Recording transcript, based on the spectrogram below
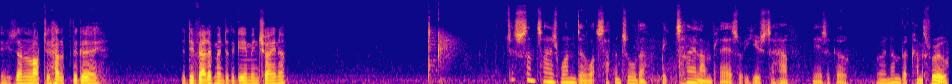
think he's done a lot to help the guy, the development of the game in China. Just sometimes wonder what's happened to all the big Thailand players that we used to have years ago. There were a number come through.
